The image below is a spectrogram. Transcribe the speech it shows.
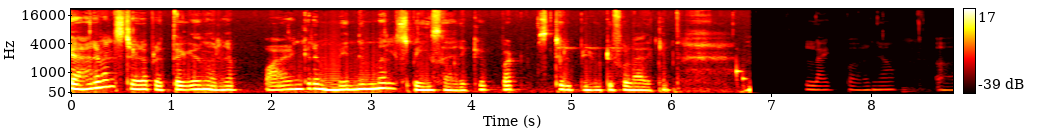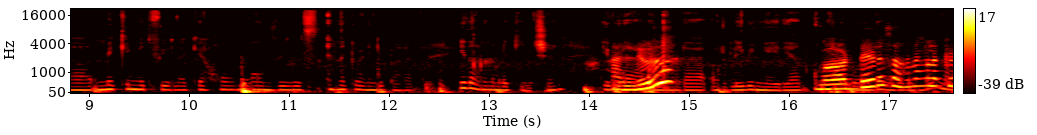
കാരവൻ സ്റ്റേയുടെ പ്രത്യേകത എന്ന് പറഞ്ഞാൽ ഭയങ്കര മിനിമൽ സ്പേസ് ആയിരിക്കും ബട്ട് സ്റ്റിൽ ബ്യൂട്ടിഫുൾ ആയിരിക്കും ലൈക്ക് പറഞ്ഞ making it feel like a home on wheels എന്നൊക്കെ വേണമെങ്കിൽ പറയാം. ഇതാണ് നമ്മുടെ കിച്ചൺ ഇവിടെ ഒരു ലിവിങ് ഏരിയ സാധനങ്ങളൊക്കെ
